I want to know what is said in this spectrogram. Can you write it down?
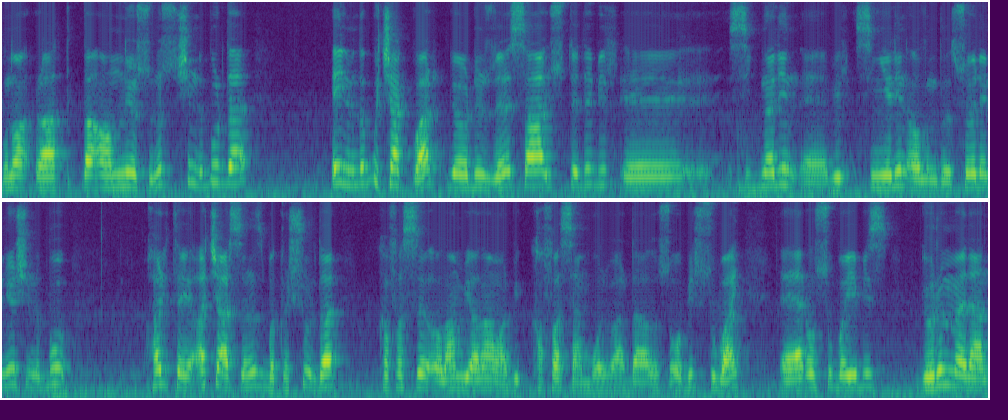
buna rahatlıkla anlıyorsunuz. Şimdi burada elimde bıçak var. Gördüğünüz üzere sağ üstte de bir e, signalin, e, bir sinyalin alındığı söyleniyor. Şimdi bu haritayı açarsanız bakın şurada kafası olan bir adam var. Bir kafa sembol var daha doğrusu. O bir subay. Eğer o subayı biz görünmeden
